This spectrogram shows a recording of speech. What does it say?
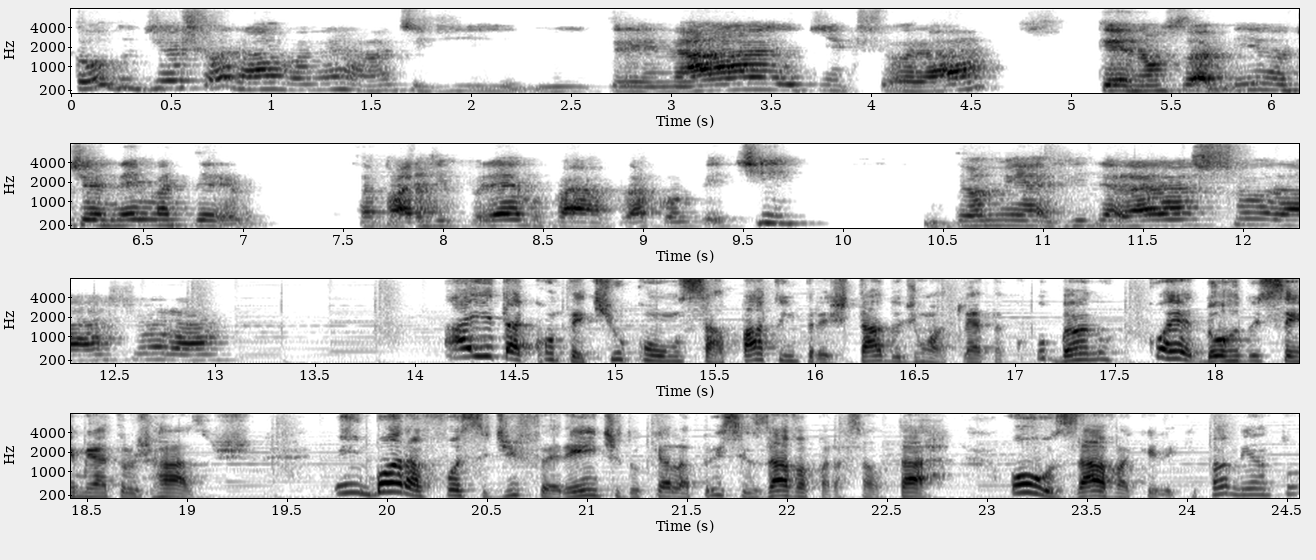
todo dia chorava, né? Antes de, de treinar, eu tinha que chorar, porque não sabia, não tinha nem material, sapato de prego para competir. Então, minha vida era chorar, chorar. A Ida competiu com um sapato emprestado de um atleta cubano, corredor dos 100 metros rasos. Embora fosse diferente do que ela precisava para saltar, ou usava aquele equipamento,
